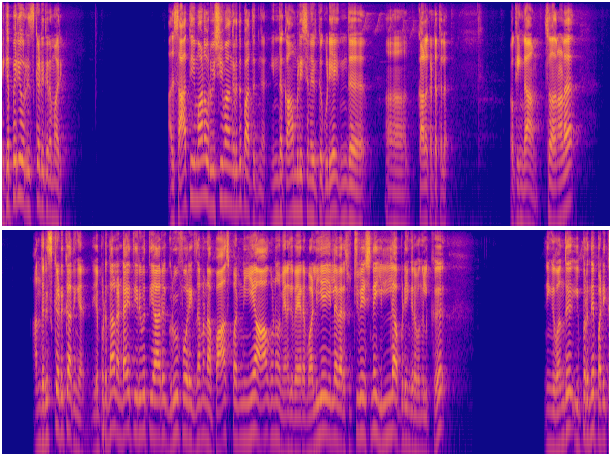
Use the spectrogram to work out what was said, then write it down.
மிகப்பெரிய ஒரு ரிஸ்க் எடுக்கிற மாதிரி. அது சாத்தியமான ஒரு விஷயமாங்கிறது பார்த்துக்குங்க. இந்த காம்படிஷன் இருக்கக்கூடிய இந்த காலகட்டத்தில். ஓகேங்களா? ஸோ அதனால் அந்த ரிஸ்க் எடுக்காதீங்க. எப்படி இருந்தாலும் ரெண்டாயிரத்தி இருபத்தி ஆறு குரூப் ஃபோர் எக்ஸாமில் நான் பாஸ் பண்ணியே ஆகணும். எனக்கு வேறு வழியே இல்லை. வேறு சுச்சுவேஷனே இல்லை அப்படிங்கிறவங்களுக்கு நீங்கள் வந்து இப்போ இருந்தே படிக்க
